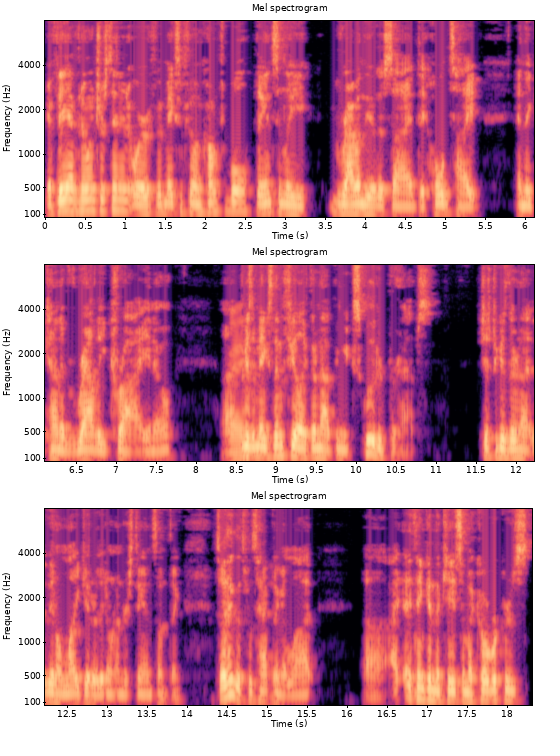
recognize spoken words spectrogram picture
If they have no interest in it or if it makes them feel uncomfortable, they instantly grab on the other side, they hold tight, and they kind of rally cry, you know, uh, right. because it makes them feel like they're not being excluded, perhaps, just because they're not they don't like it or they don't understand something. So I think that's what's happening a lot. Uh, I, I think in the case of my coworker's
